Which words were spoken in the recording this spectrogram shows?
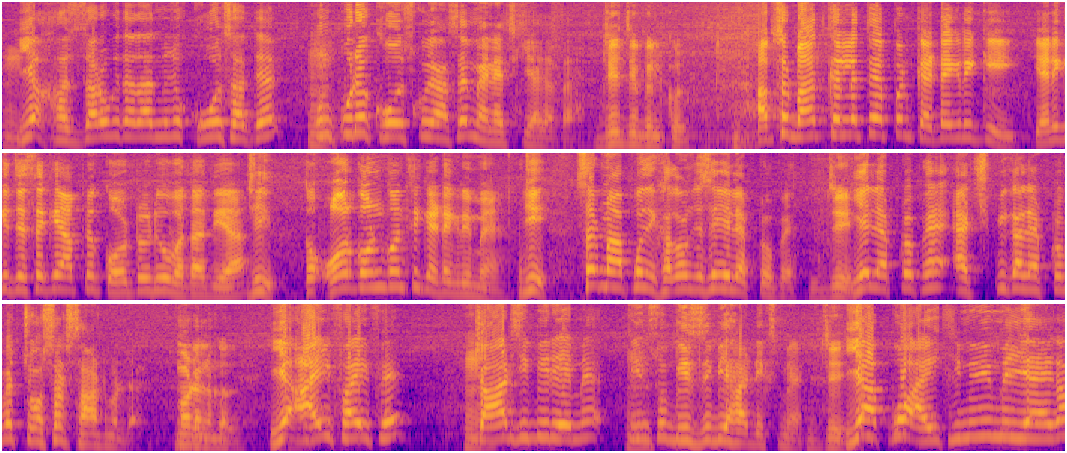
हम्म। ये हज़ारों की तादाद में जो कॉल्स आते हैं उन पूरे कॉल्स को यहाँ से मैनेज किया जाता है। जी जी बिल्कुल। अब सर बात कर लेते हैं अपन कैटेगरी की। यानी कि जैसे कि आपने कोर्टोडियो बता दिया जी। तो और कौन कौन सी कैटेगरी में जी सर मैं आपको दिखाता हूँ जैसे ये लैपटॉप है जी। ये लैपटॉप है एचपी का लैपटॉप है चौसठ साठ मॉडल मॉडल नंबर ये आई फाइव है चार जीबी रैम है तीन सौ बीस जीबी हार्ड डिस्क में। ये आपको आई थ्री में भी मिल जाएगा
